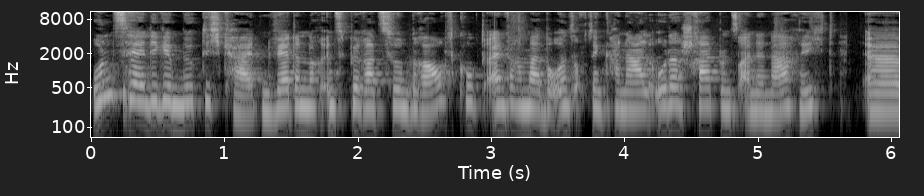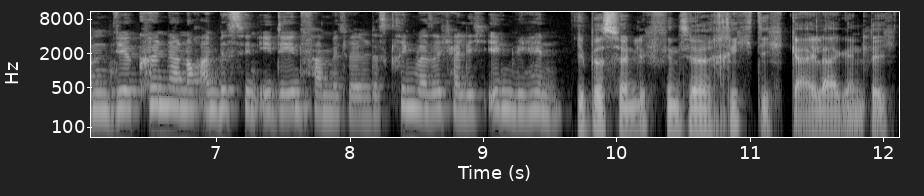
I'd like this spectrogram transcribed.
unzählige Möglichkeiten. Wer dann noch Inspiration braucht, guckt einfach mal bei uns auf den Kanal oder schreibt uns eine Nachricht. Ähm, wir können da noch ein bisschen Ideen vermitteln. Das kriegen wir sicherlich irgendwie hin. Ich persönlich finde es ja richtig geil eigentlich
